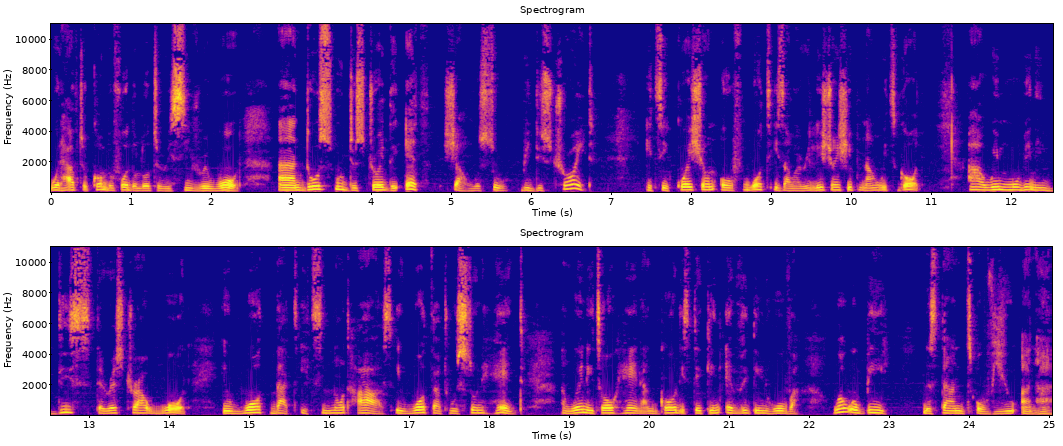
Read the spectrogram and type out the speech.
would have to come before the Lord to receive reward and those who destroy the earth shall also be destroyed. It's a question of what is our relationship now with God. Are we moving in this terrestrial world, a world that it's not ours, a world that will soon end? And when it's all end and God is taking everything over, what will be the stand of you and I.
